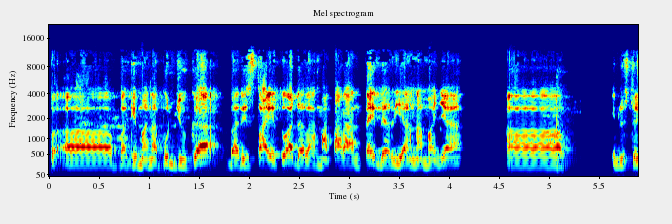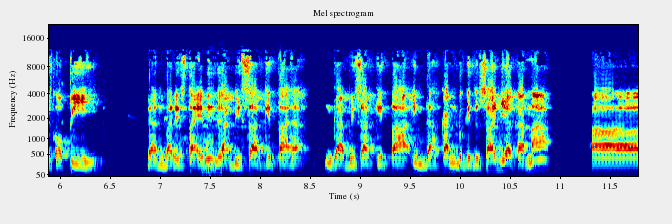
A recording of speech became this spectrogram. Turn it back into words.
eh, bagaimanapun juga barista itu adalah mata rantai dari yang namanya eh, industri kopi. Dan barista ini nggak bisa kita nggak bisa kita indahkan begitu saja karena eh,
